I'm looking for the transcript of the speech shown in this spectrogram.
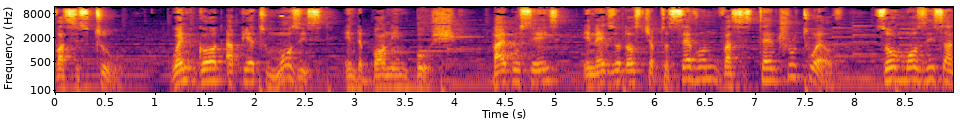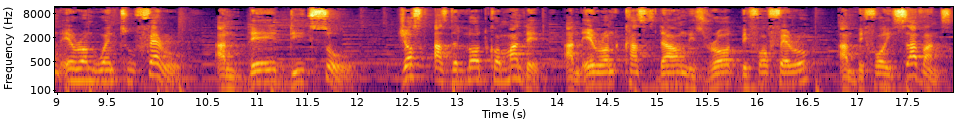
verses 2 when God appeared to Moses in the burning bush. Bible says in Exodus chapter 7 verses 10 through 12, So Moses and Aaron went to Pharaoh, and they did so, just as the Lord commanded, and Aaron cast down his rod before Pharaoh and before his servants,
